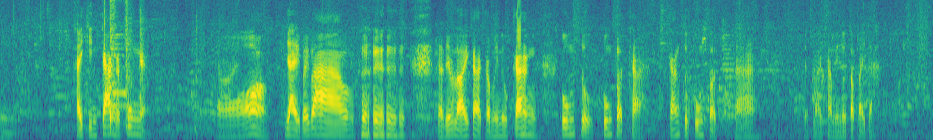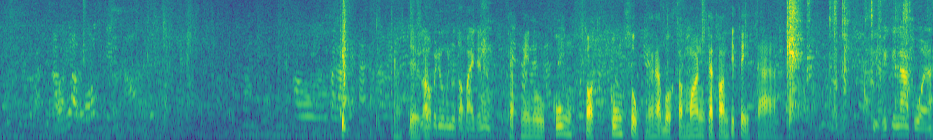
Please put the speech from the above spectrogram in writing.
่ใครกินก้างกับกุ้งเนี่ย อ๋อ ใหญ่ไปเปล่า แต่เรียบร้อยค่ะกับเมนูก้าง กุ้งสุกกุ้งสดค่ะก้างสุกกุ้งสดจ้าเรียบร้อยค่ะเมนูต่อไปจ้ะมาเจอเรากับไปดูเมนูต่อไปเจ๊หนึ่งกับเมนูกุ้งสดกุ้งสุกนะครับ บวกแซลมอนกระท้อนพิเศษจ้าสีพริกนี่น่ากลัวนะ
